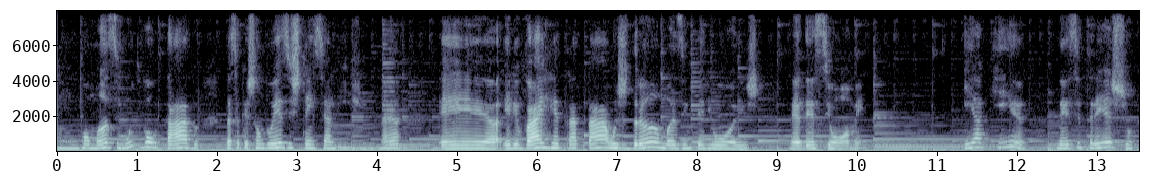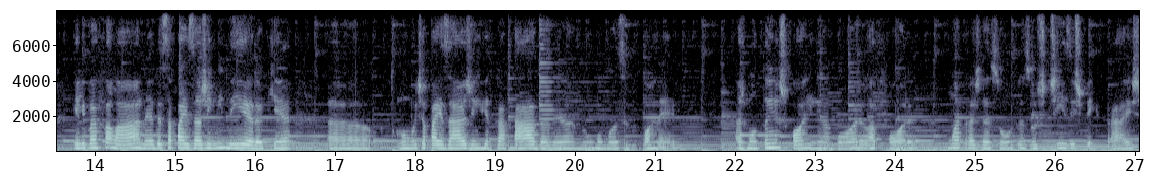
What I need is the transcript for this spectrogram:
um romance muito voltado nessa questão do existencialismo. Né? É, ele vai retratar os dramas interiores né, desse homem. E aqui, nesse trecho, ele vai falar né, dessa paisagem mineira, que é uh, normalmente a paisagem retratada né, no romance do Cornélio. As montanhas correm agora lá fora, uma atrás das outras, hostis e espectrais,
